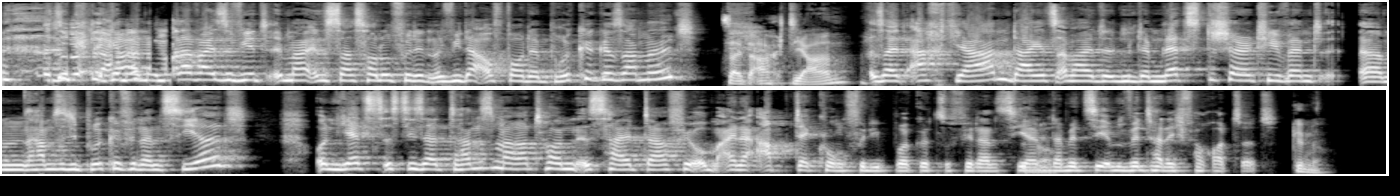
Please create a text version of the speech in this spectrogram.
Also, klar. genau, normalerweise wird immer in Stars Hollow für den Wiederaufbau der Brücke gesammelt. Seit acht Jahren. Seit acht Jahren. Da jetzt aber halt mit dem letzten Charity-Event ähm, haben sie die Brücke finanziert. Und jetzt ist dieser Tanzmarathon ist halt dafür, um eine Abdeckung für die Brücke zu finanzieren, Genau. damit sie im Winter nicht verrottet. Genau.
